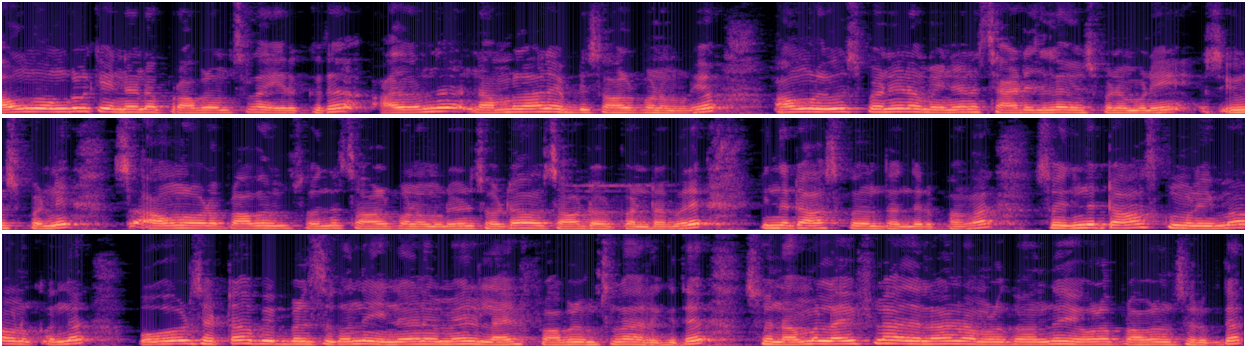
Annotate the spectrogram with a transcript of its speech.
அவங்கவுங்களுக்கு என்னென்ன ப்ராப்ளம்ஸ்லாம் இருக்குது அது வந்து நம்மளால் எப்படி சால்வ் பண்ண முடியும்? அவங்கள யூஸ் பண்ணி நம்ம என்னென்ன ஸ்ட்ராட்டஜிலாம் யூஸ் பண்ண முடியும் யூஸ் பண்ணி அவங்களோட ப்ராப்ளம்ஸ் வந்து சால்வ் பண்ண முடியும்னு சொல்லிட்டு அவங்க சார்ட் அவுட் பண்ணுற மாதிரி இந்த டாஸ்க் வந்து தந்திருப்பாங்க. ஸோ இந்த டாஸ்க் மூலிமா அவனுக்கு வந்து ஒவ்வொரு செட் ஆஃப் பீப்புள்ஸுக்கு வந்து என்னென்ன மாரி லைஃப் ப்ராப்ளம்ஸ்லாம் இருக்குது. ஸோ நம்ம லைஃப்பில் அதெல்லாம் நம்மளுக்கு வந்து எவ்வளோ ப்ராப்ளம்ஸ் இருக்குது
